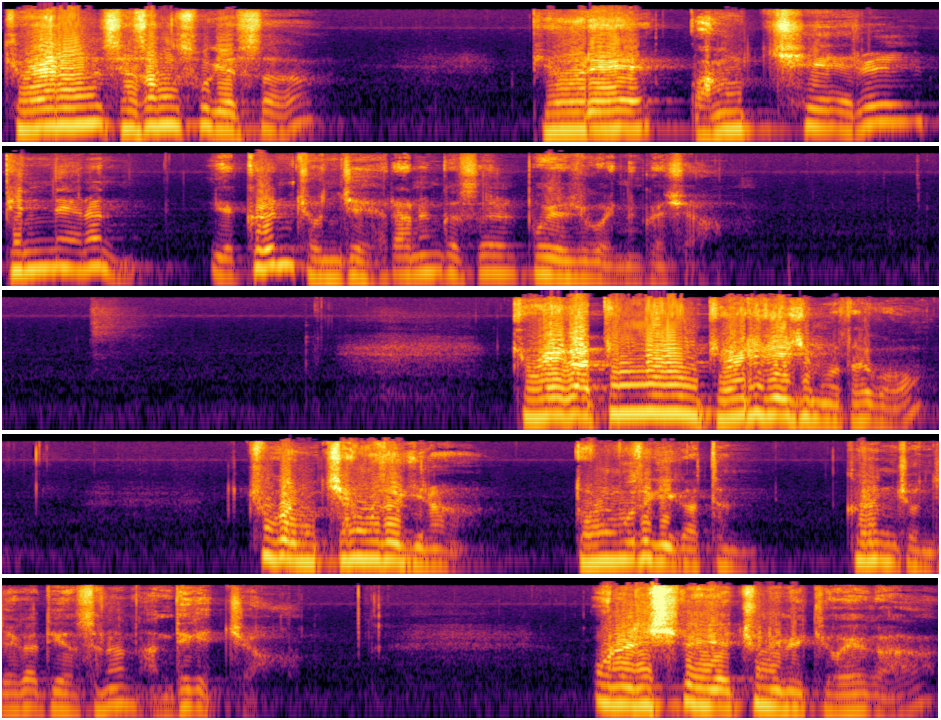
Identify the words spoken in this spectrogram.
교회는 세상 속에서 별의 광채를 빛내는 그런 존재라는 것을 보여주고 있는 거죠. 교회가 빛나는 별이 되지 못하고 죽은 재무덕이나 돌무더기 같은 그런 존재가 되어서는 안 되겠죠. 오늘 이 시대의 주님의 교회가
